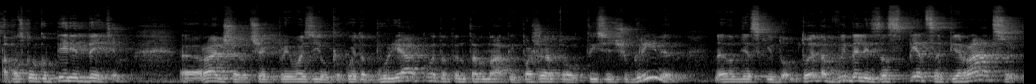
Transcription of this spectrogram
А поскольку перед этим э, раньше этот человек привозил какой-то буряк в этот интернат и пожертвовал тысячу гривен на этот детский дом, то это выдали за спецоперацию –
